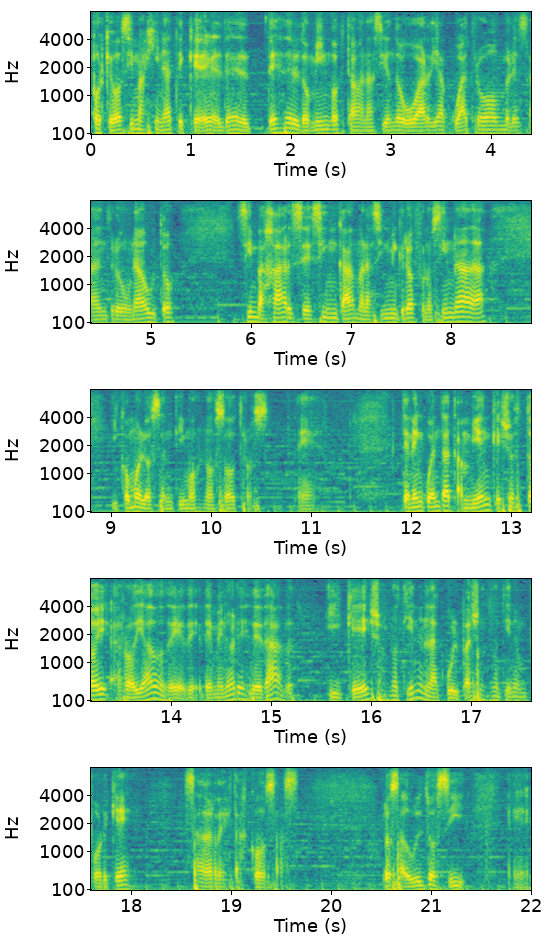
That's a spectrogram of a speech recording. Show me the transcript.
porque vos imaginate que desde el, domingo estaban haciendo guardia cuatro hombres adentro de un auto, sin bajarse, sin cámara, sin micrófono, sin nada, y cómo lo sentimos nosotros. Eh, ten en cuenta también que yo estoy rodeado de, menores de edad y que ellos no tienen la culpa, ellos no tienen por qué saber de estas cosas. Los adultos sí, eh,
